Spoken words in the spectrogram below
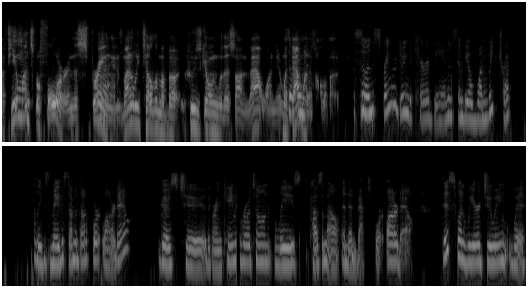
a few months before in the spring. And why don't we tell them about who's going with us on that one and what so that one the, is all about? So in the spring, we're doing the Caribbean. It's going to be a one week trip. It's May the 7th out of Fort Lauderdale goes to the Grand Cayman, Roatán, Belize, Cozumel, and then back to Fort Lauderdale. This one we are doing with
